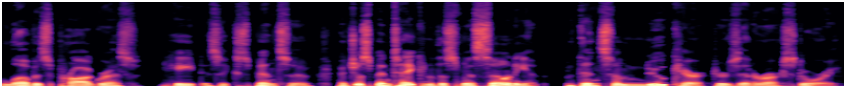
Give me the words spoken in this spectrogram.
Love is Progress, Hate is Expensive, had just been taken to the Smithsonian. But then some new characters enter our story.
